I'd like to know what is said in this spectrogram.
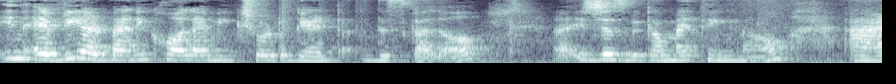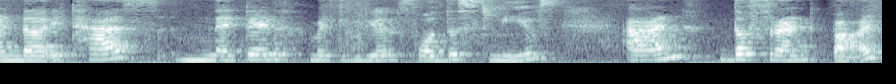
in every urbanic haul i make sure to get this color. Uh, it's just become my thing now. And uh, it has netted material for the sleeves and the front part.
